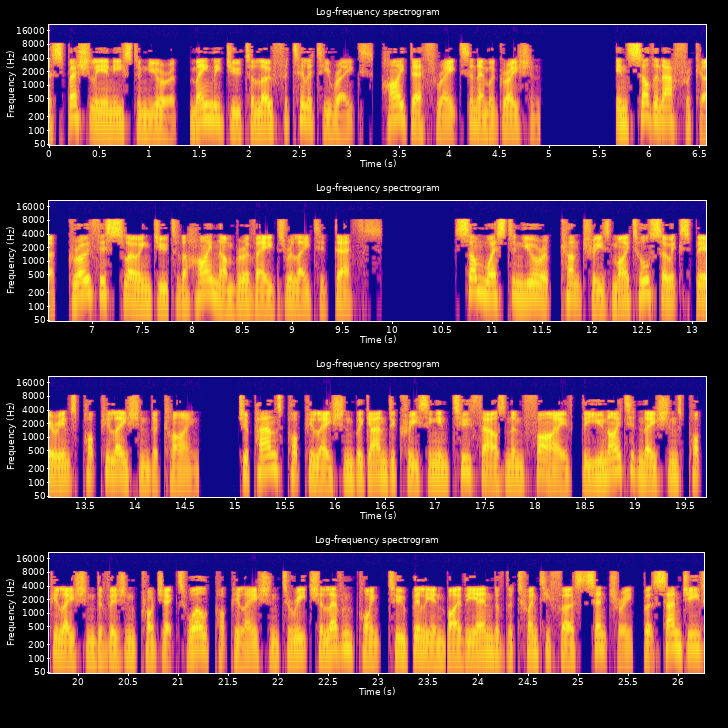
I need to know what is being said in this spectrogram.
especially in Eastern Europe, mainly due to low fertility rates, high death rates and emigration. In southern Africa, growth is slowing due to the high number of AIDS-related deaths. Some Western Europe countries might also experience population decline. Japan's population began decreasing in 2005. The United Nations Population Division projects world population to reach 11.2 billion by the end of the 21st century, but Sanjeev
